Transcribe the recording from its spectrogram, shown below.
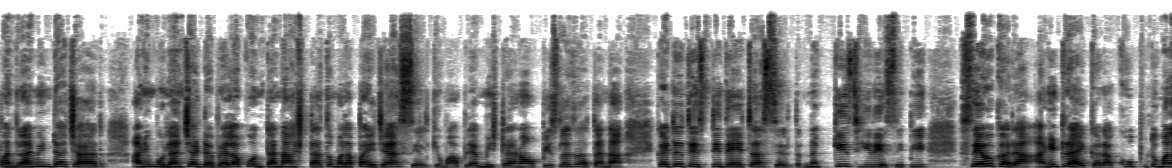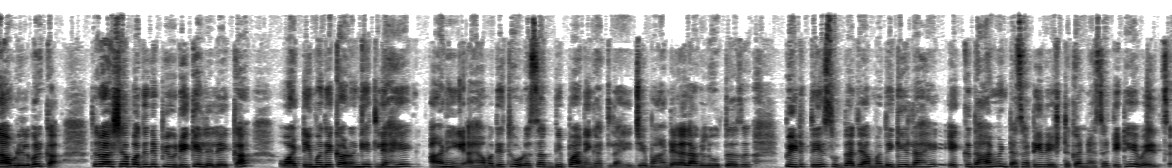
पंधरा मिनटाच्या आत आणि मुलांच्या डब्याला कोणता नाश्ता तुम्हाला पाहिजे असेल किंवा आपल्या मिस्टरांना ऑफिसला जाताना काहीतरी टेस्टी द्यायचं असेल तर नक्कीच ही रेसिपी सेव्ह करा. आणि ट्राय करा. खूप तुम्हाला आवडेल बरं का. तर अशा पद्धतीने प्युरी केलेले एका वाटीमध्ये काढून घेतली आहे आणि ह्यामध्ये थोडंसं अगदी पाणी घातलं आहे. जे भांड्याला लागलं होतं पीठ ते सुद्धा त्यामध्ये गेलं आहे. एक दहा मिनटासाठी रेस्ट करण्यासाठी ठेवायचं.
